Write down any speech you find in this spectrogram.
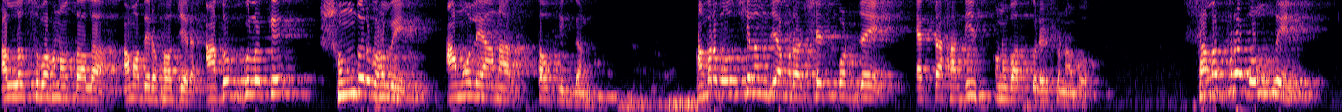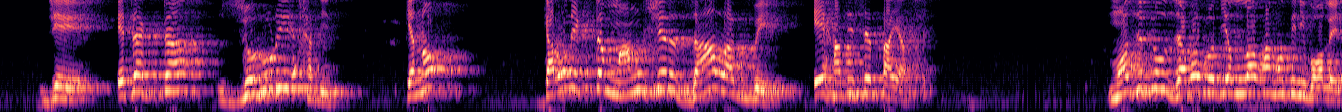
আল্লাহ সুবাহন তালা আমাদের হজের আদবগুলোকে সুন্দরভাবে আমলে আনার তৌফিক দান করুন। আমরা বলছিলাম যে আমরা শেষ পর্যায়ে একটা হাদিস অনুবাদ করে শোনাবো। সালাফরা বলতেন যে এটা একটা জরুরি হাদিস। কেন? কারণ একটা মানুষের যা লাগবে, এ হাদিসে তাই আছে। মজিবনুল জবাব রদি আল্লাহ তিনি বলেন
